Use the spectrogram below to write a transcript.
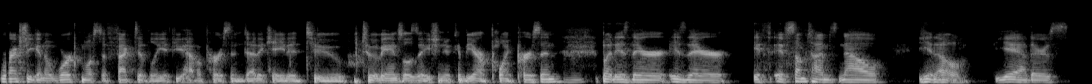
we're actually going to work most effectively if you have a person dedicated to to evangelization who can be our point person. Mhm. But is there is there if if sometimes now you know yeah there's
